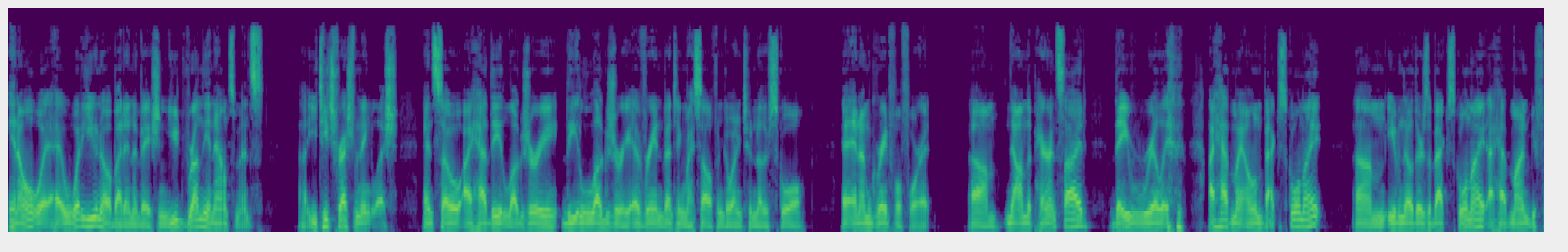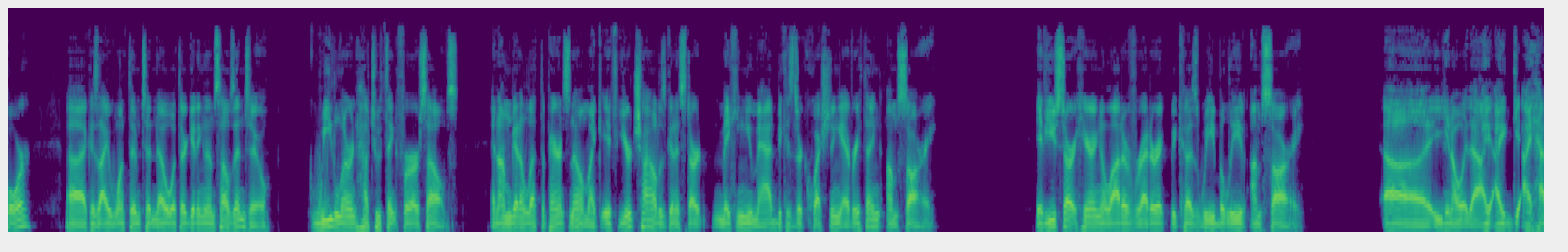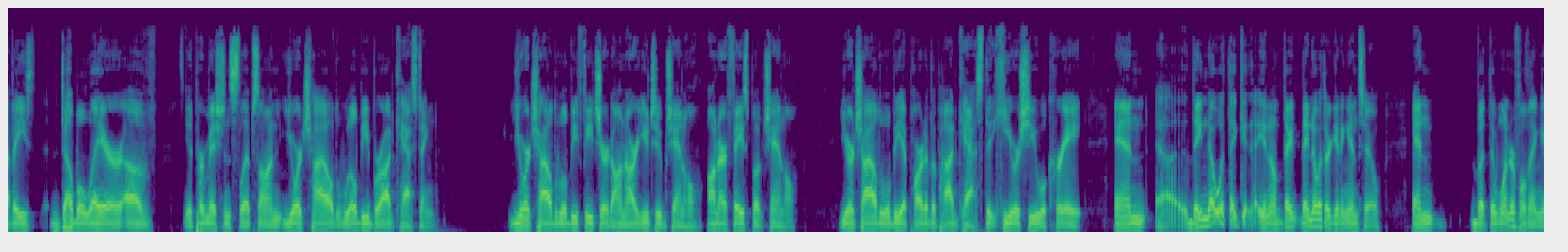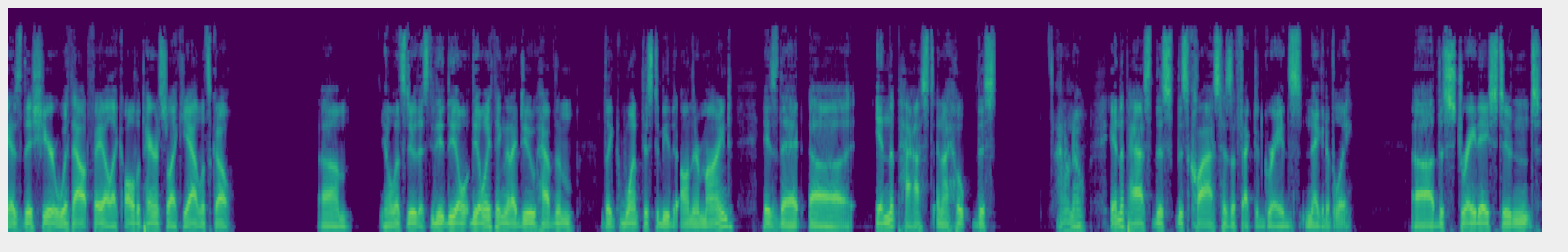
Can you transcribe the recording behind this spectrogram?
You know, what do you know about innovation? You run the announcements. Uh, you teach freshman English." And so I had the luxury, the luxury of reinventing myself and going to another school, and I'm grateful for it. Um, now on the parent side, they really, I have my own back to school night. Um, even though there's a back to school night, I have mine before because uh, I want them to know what they're getting themselves into. We learn how to think for ourselves. And I'm going to let the parents know. I'm like, if your child is going to start making you mad because they're questioning everything, I'm sorry. If you start hearing a lot of rhetoric because we believe, I'm sorry. Uh, you know, I, I, I have a double layer of permission slips on your child will be broadcasting. Your child will be featured on our YouTube channel, on our Facebook channel. Your child will be a part of a podcast that he or she will create. And uh, they know what they get, you know, they, they know what they're getting into. And, but the wonderful thing is this year, without fail, like all the parents are like, yeah, let's go. Um, you know, let's do this. The, the, the only thing that I do have them like want this to be on their mind is that, uh, in the past, and I hope this I don't know. In the past, this this class has affected grades negatively. Uh, the straight A student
